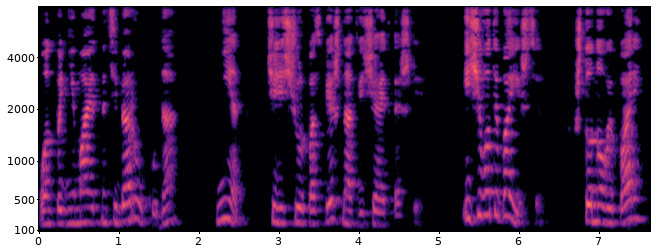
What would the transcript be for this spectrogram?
Он поднимает на тебя руку, да? Нет, чересчур поспешно отвечает Эшли. И чего ты боишься? Что новый парень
